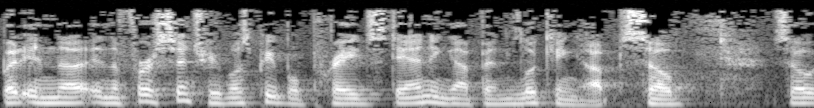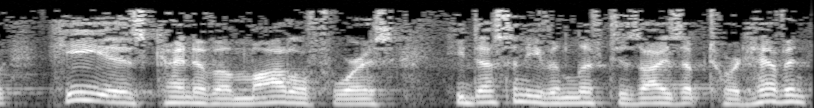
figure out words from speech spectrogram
But in the in the first century, most people prayed standing up and looking up. So, so he is kind of a model for us. He doesn't even lift his eyes up toward heaven.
